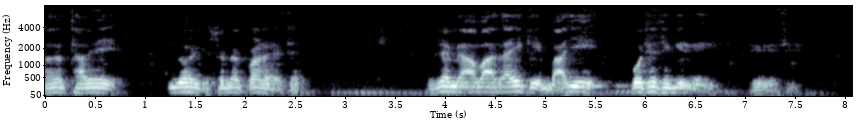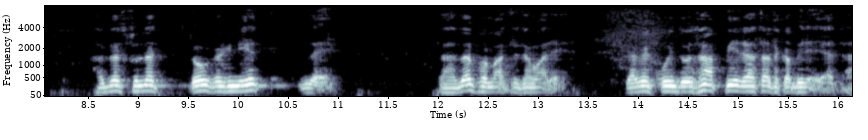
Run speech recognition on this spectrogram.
حضرت تھانی جوہر کی سنت پڑھ رہے تھے۔ میں آواز آئی کہ باجی کوٹھے سے گر گئی۔ سیڑھی سے حضرت سنت تو نیت گئے۔ تو حضرت فرماتے تھے ہمارے کہ اگر کوئی دوسرا پیر رہتا تو کبھی نہیں جاتا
